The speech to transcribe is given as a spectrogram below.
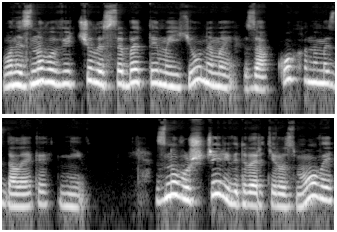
Вони знову відчули себе тими юними, закоханими з далеких днів. Знову щирі відверті розмови,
